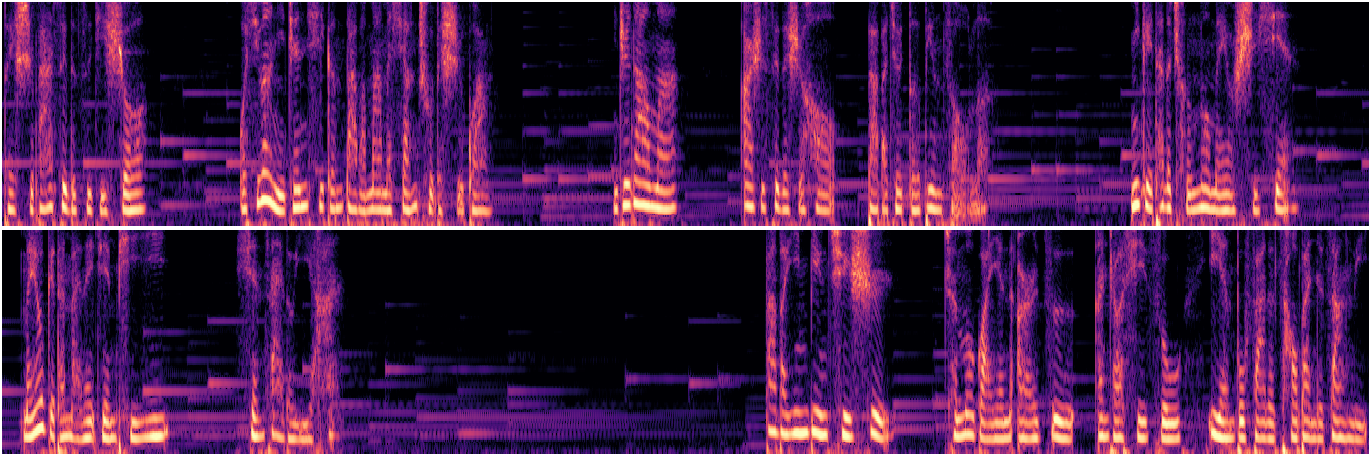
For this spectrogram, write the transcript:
对十八岁的自己说：“我希望你珍惜跟爸爸妈妈相处的时光。你知道吗？二十岁的时候，爸爸就得病走了。你给他的承诺没有实现，没有给他买那件皮衣，现在都遗憾。爸爸因病去世，沉默寡言的儿子按照习俗一言不发的操办着葬礼。”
